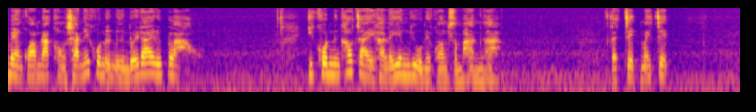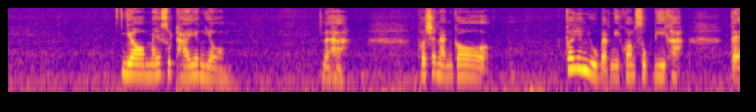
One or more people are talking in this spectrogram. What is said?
แบ่งความรักของฉันให้คนอื่นๆด้วยได้หรือเปล่า อีกคนนึงเข้าใจค่ะและยังอยู่ในความสัมพันธ์ค่ะ แต่เจ็บไหมเจ็บ ยอมไหมสุดท้ายยังยอมนะคะ เพราะฉะนั้นก็ก็ยังอยู่แบบมีความสุขดีค่ะ แต่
